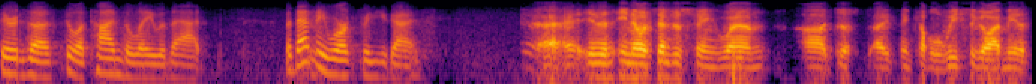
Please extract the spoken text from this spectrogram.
there's a, still a time delay with that. But that may work for you guys. Uh, you know, it's interesting when uh, just I think a couple of weeks ago I made a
